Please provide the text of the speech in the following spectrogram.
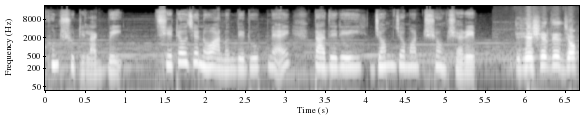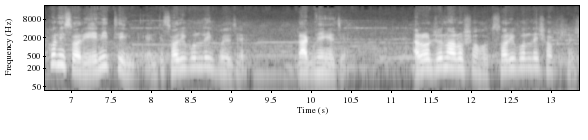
খুনসুটি লাগবেই। সেটাও যেন আনন্দের রূপ নেয় তাদের এই জমজমাট সংসারে। হেসেতে যখনই সরি এনিথিং সরি বললেই হয়ে যায় রাগ ভেঙে যায়। আর ওর জন্য আরও সহজ সরি বললেই সব শেষ।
